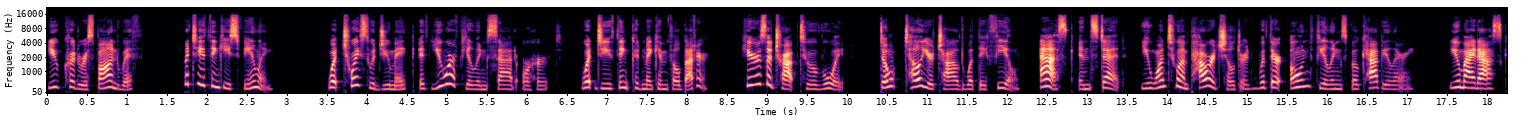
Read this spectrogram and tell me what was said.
you could respond with, What do you think he's feeling? What choice would you make if you were feeling sad or hurt? What do you think could make him feel better? Here's a trap to avoid. Don't tell your child what they feel. Ask instead. You want to empower children with their own feelings vocabulary. You might ask,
